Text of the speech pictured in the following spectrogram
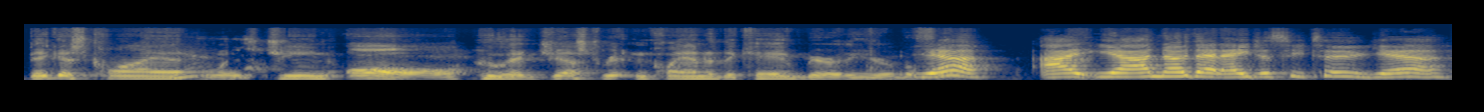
biggest client yeah. was Jean Auel, who had just written Clan of the Cave Bear the year before. Yeah, I yeah I know that agency too. Yeah.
